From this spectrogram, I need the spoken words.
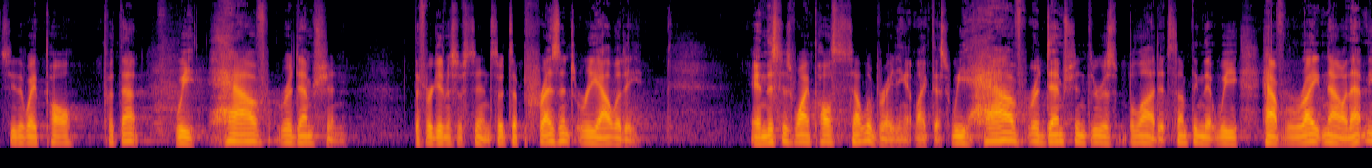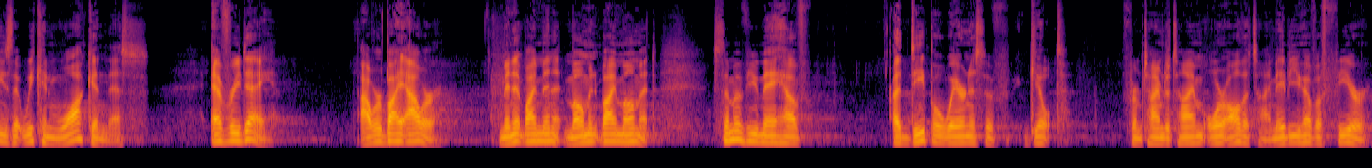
See the way Paul put that? We have redemption, the forgiveness of sin. So it's a present reality. And this is why Paul's celebrating it like this. We have redemption through his blood. It's something that we have right now. And that means that we can walk in this every day, hour by hour, minute by minute, moment by moment. Some of you may have a deep awareness of guilt from time to time or all the time. Maybe you have a fear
